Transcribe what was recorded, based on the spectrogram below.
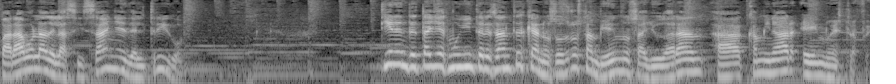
parábola de la cizaña y del trigo. Tienen detalles muy interesantes que a nosotros también nos ayudarán a caminar en nuestra fe.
